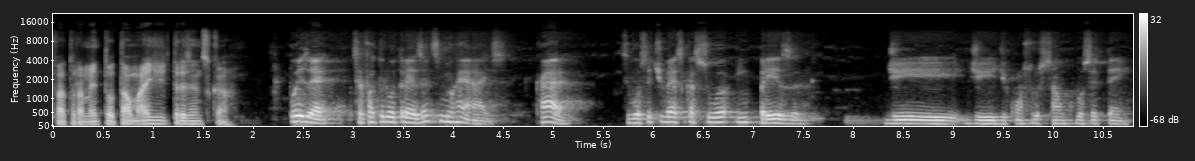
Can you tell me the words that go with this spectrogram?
faturamento total mais de 300k. Pois é, você faturou 300 mil reais. Cara, se você tivesse com a sua empresa de, de, de construção que você tem,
